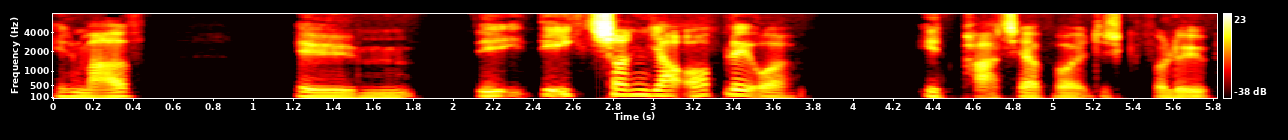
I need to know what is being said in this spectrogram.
en meget Øh, det, det er ikke sådan, jeg oplever et parterapeutisk forløb.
